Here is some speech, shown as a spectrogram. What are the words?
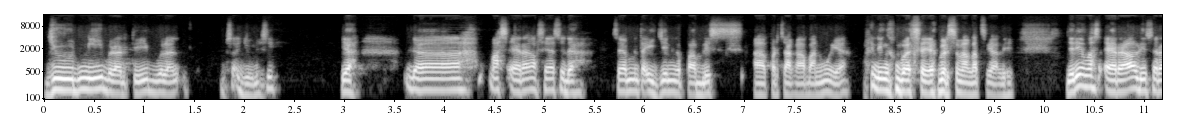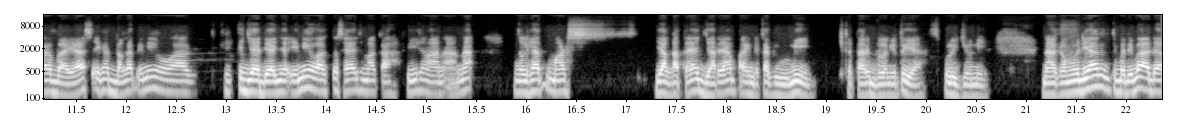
Juni berarti bulan masa Juni sih? Ya, dah Mas Era saya sudah saya minta izin nge-publish uh, percakapanmu ya. Ini ngebuat saya bersemangat sekali. Jadi Mas Eral di Surabaya, saya ingat banget ini kejadiannya ini waktu saya sama Kahfi sama anak-anak ngelihat Mars yang katanya jarak yang paling dekat di bumi sekitar bulan itu ya 10 Juni. Nah kemudian tiba-tiba ada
